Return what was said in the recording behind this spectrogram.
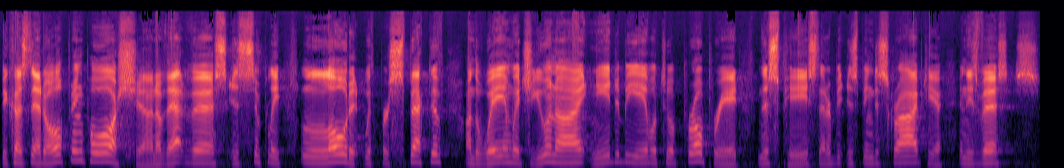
because that opening portion of that verse is simply loaded with perspective on the way in which you and I need to be able to appropriate this peace that is being described here in these verses.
